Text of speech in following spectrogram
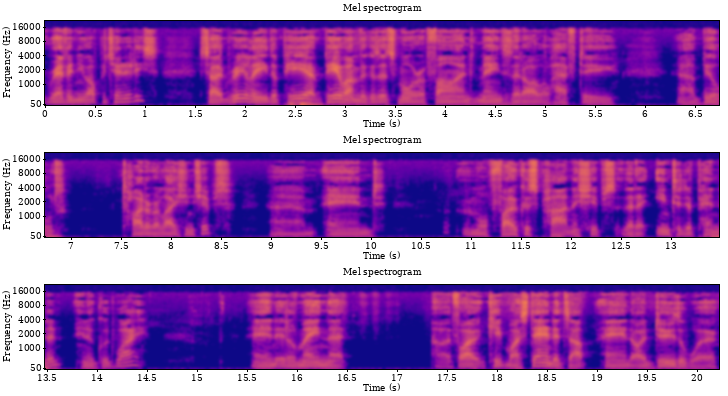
revenue opportunities. So really, the peer peer one because it's more refined means that I will have to uh, build tighter relationships um, and more focused partnerships that are interdependent in a good way and it'll mean that uh, if I keep my standards up and I do the work,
